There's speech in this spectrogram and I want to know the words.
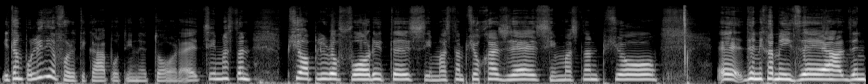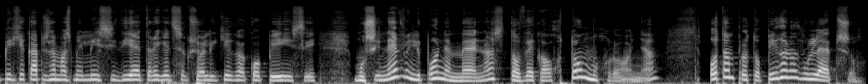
Ήταν πολύ διαφορετικά από ό,τι είναι τώρα. Έτσι. Ήμασταν πιο απληροφόρητες, ήμασταν πιο χαζές, ήμασταν πιο ε, δεν είχαμε ιδέα, δεν υπήρχε κάποιος να μας μιλήσει ιδιαίτερα για τη σεξουαλική κακοποίηση. Μου συνέβη λοιπόν εμένα στο 18 μου χρόνια όταν πρωτοπήγα να δουλέψω.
